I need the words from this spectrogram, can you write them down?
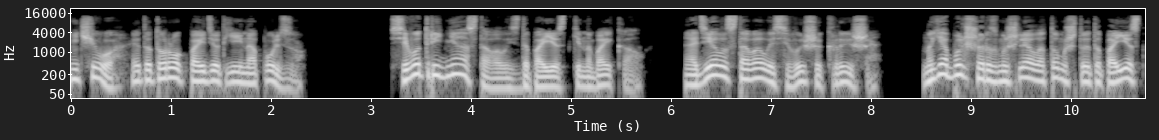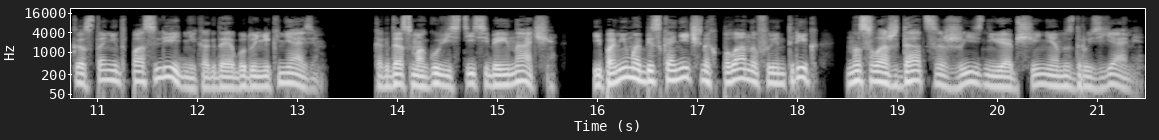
Ничего, этот урок пойдет ей на пользу. Всего три дня оставалось до поездки на Байкал а дело оставалось выше крыши. Но я больше размышлял о том, что эта поездка станет последней, когда я буду не князем, когда смогу вести себя иначе, и помимо бесконечных планов и интриг, наслаждаться жизнью и общением с друзьями.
